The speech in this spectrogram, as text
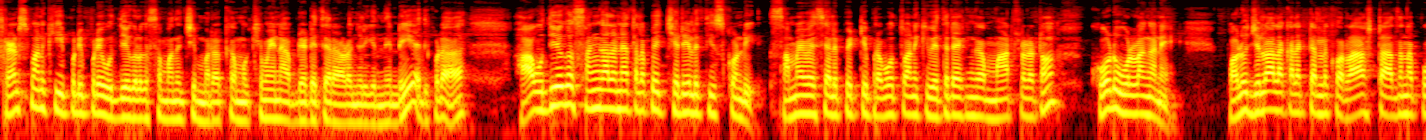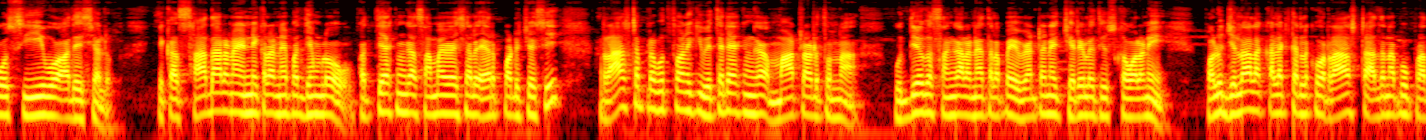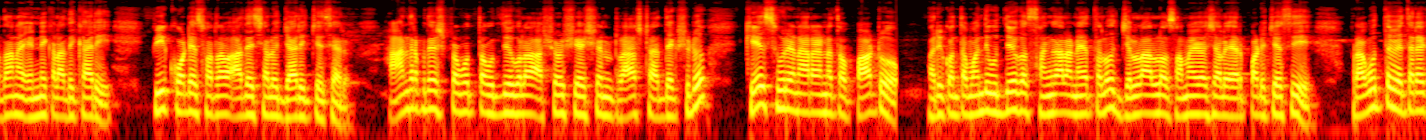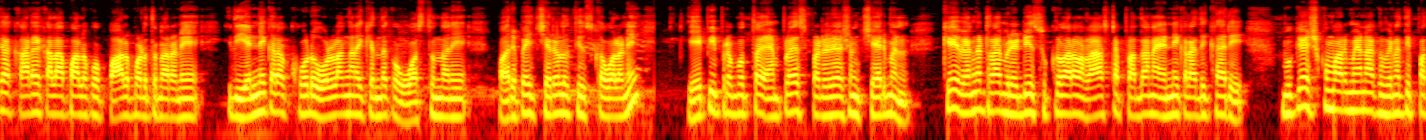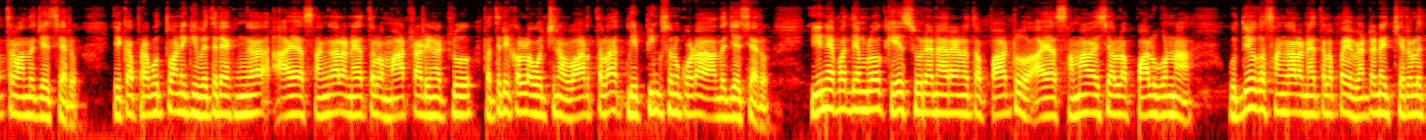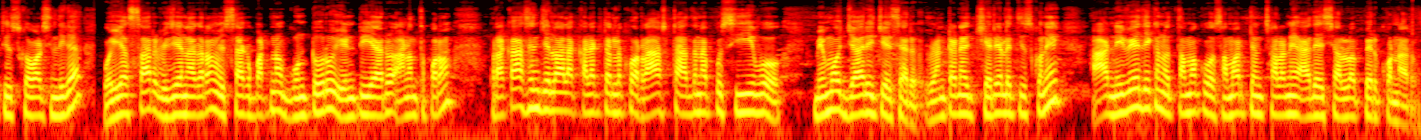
Friends మనకి ఇప్పుడిప్పుడే ఉద్యోగులకు సంబంధించి మరొక ముఖ్యమైన అప్డేట్ అయితే రావడం జరిగిందండి. అది కూడా ఆ ఉద్యోగ సంఘాల నేతలపై చర్యలు తీసుకోండి. సమావేశాలు పెట్టి ప్రభుత్వానికి వ్యతిరేకంగా మాట్లాడటం కోడ్ ఉల్లంఘనే. పలు జిల్లాల కలెక్టర్లకు రాష్ట్ర అదనపు సీఈఓ ఆదేశాలు. ఇక సాధారణ ఎన్నికల నేపథ్యంలో ప్రత్యేకంగా సమావేశాలు ఏర్పాటు చేసి రాష్ట్ర ప్రభుత్వానికి వ్యతిరేకంగా మాట్లాడుతున్న ఉద్యోగ సంఘాల నేతలపై వెంటనే చర్యలు తీసుకోవాలని పలు జిల్లాల కలెక్టర్లకు రాష్ట్ర అదనపు ప్రధాన ఎన్నికల అధికారి పి. కోటేశ్వరరావు ఆదేశాలు జారీ చేశారు. ఆంధ్రప్రదేశ్ ప్రభుత్వ ఉద్యోగుల అసోసియేషన్ రాష్ట్ర అధ్యక్షుడు కె. సూర్యనారాయణతో పాటు మరికొంతమంది ఉద్యోగ సంఘాల నేతలు జిల్లాల్లో సమావేశాలు ఏర్పాటు చేసి ప్రభుత్వ వ్యతిరేక కార్యకలాపాలకు పాల్పడుతున్నారని ఇది ఎన్నికల కోడ్ ఉల్లంఘన కిందకు వస్తుందని వారిపై చర్యలు తీసుకోవాలని ఏపీ ప్రభుత్వ employees federation chairman K. Venkataramireddy శుక్రవారం రాష్ట్ర ప్రధాన ఎన్నికల అధికారి ముఖేష్ కుమార్ మీనాకు వినతి పత్రం అందజేశారు. ఇక ప్రభుత్వానికి వ్యతిరేకంగా ఆయా సంఘాల నేతలు మాట్లాడినట్లు పత్రికల్లో వచ్చిన వార్తల క్లిప్పింగ్స్ను కూడా అందజేశారు. ఈ నేపథ్యంలో కె. సూర్యనారాయణతో పాటు ఆయా సమావేశాల్లో పాల్గొన్న ఉద్యోగ సంఘాల నేతలపై వెంటనే చర్యలు తీసుకోవాల్సిందిగా వైఎస్ఆర్ విజయనగరం విశాఖపట్నం గుంటూరు ఎన్టీఆర్ అనంతపురం ప్రకాశం జిల్లాల కలెక్టర్లకు రాష్ట్ర అదనపు సీఈఓ మెమో జారీ చేశారు. వెంటనే చర్యలు తీసుకుని ఆ నివేదికను తమకు సమర్పించాలని ఆదేశాల్లో పేర్కొన్నారు.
